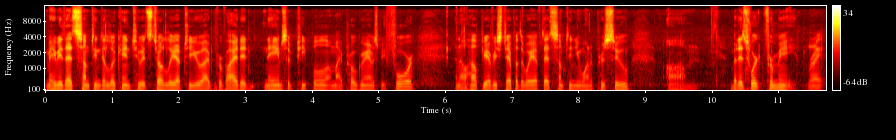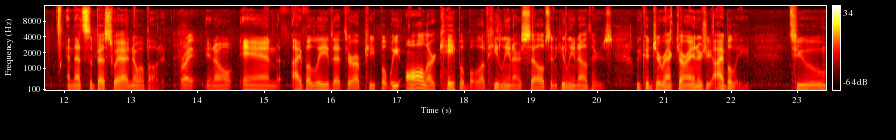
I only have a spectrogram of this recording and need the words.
maybe that's something to look into, it's totally up to you. I've provided names of people on my programs before, and I'll help you every step of the way if that's something you want to pursue. Um, but it's worked for me, Right. and that's the best way I know about it Right. you know and i believe that there are people we all are capable of healing ourselves and healing others we could direct our energy i believe to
